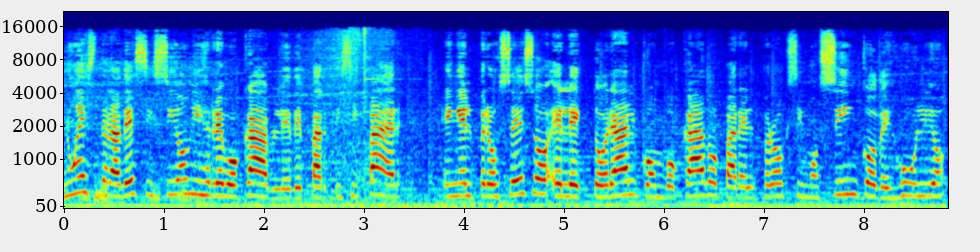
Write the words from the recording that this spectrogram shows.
nuestra decisión irrevocable de participar en el proceso electoral convocado para el próximo 5 de julio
